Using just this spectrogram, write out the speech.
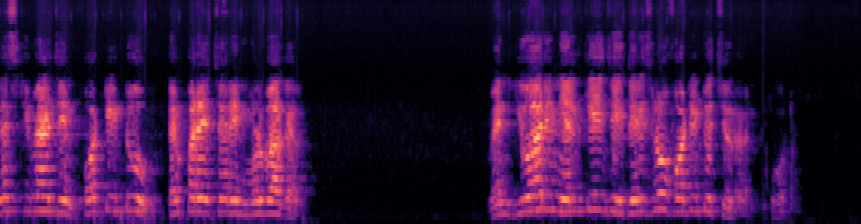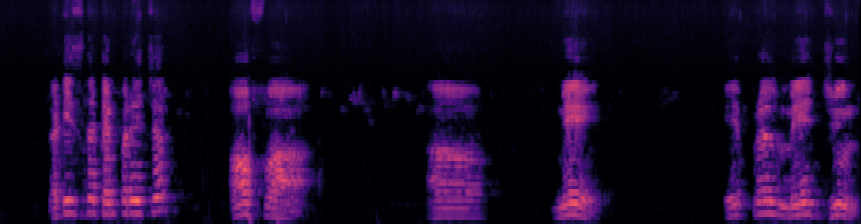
Just imagine 42 temperature in Mulbagal. When you are in LKG, there is no 42 children. Four. That is the temperature of uh, uh, May, April, May, June.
